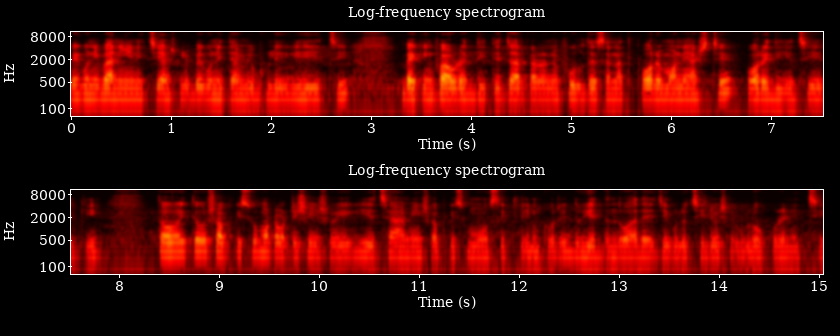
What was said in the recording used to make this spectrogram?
বেগুনি বানিয়ে নিচ্ছি। আসলে বেগুনিতে আমি ভুলে গিয়েছি বেকিং পাউডার দিতে, যার কারণে ফুলতেছে না। পরে মনে আসছে, পরে দিয়েছি আর কি। তো হয়তো সব কিছু মোটামুটি শেষ হয়ে গিয়েছে। আমি সব কিছু মুছে ক্লিন করে ধুয়ে ধোয়া দেয় যেগুলো ছিল সেগুলো করে নিচ্ছি।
